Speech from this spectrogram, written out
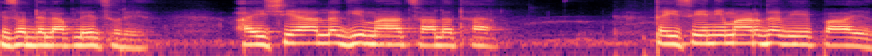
हे सध्याला आपलं हेच सुरे ऐशिया लघी मा चालता तैसे निमार्दवे पाय.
